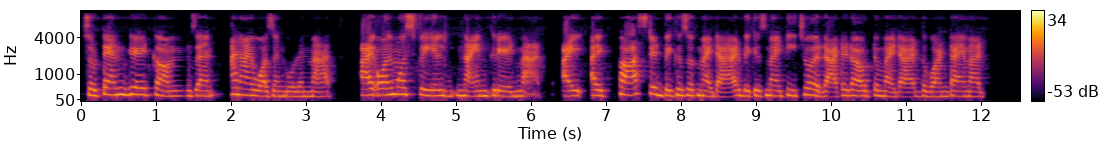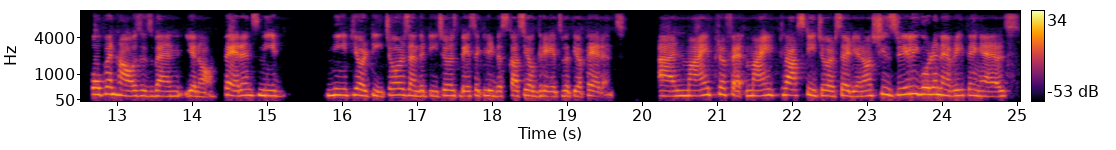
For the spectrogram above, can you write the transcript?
So 10th grade comes and, and I wasn't good in math. I almost failed ninth grade math I, I passed it because of my dad, because my teacher ratted out to my dad the one time at open house is when, you know, parents meet meet your teachers and the teachers basically discuss your grades with your parents. And my prof- my class teacher said, you know, she's really good in everything else.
